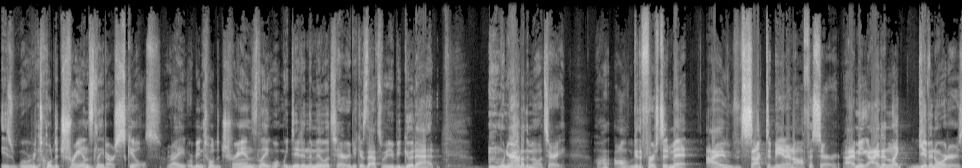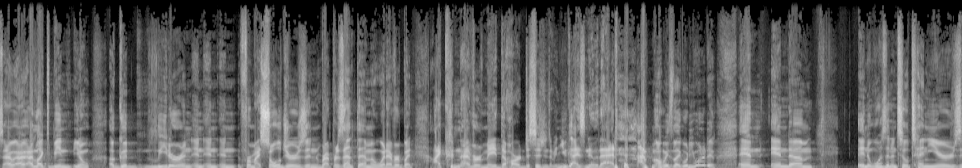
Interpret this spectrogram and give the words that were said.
is we're being told to translate our skills. Right, we're being told to translate what we did in the military because that's what you'd be good at when you're out of the military. I'll be the first to admit I sucked at being an officer. I mean, I didn't like giving orders. I, I, I liked being, you know, a good leader and, and, and, and for my soldiers and represent them and whatever. But I couldn't ever have made the hard decisions. I mean, you guys know that. I'm always like, what do you want to do? And and um, and it wasn't until ten years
